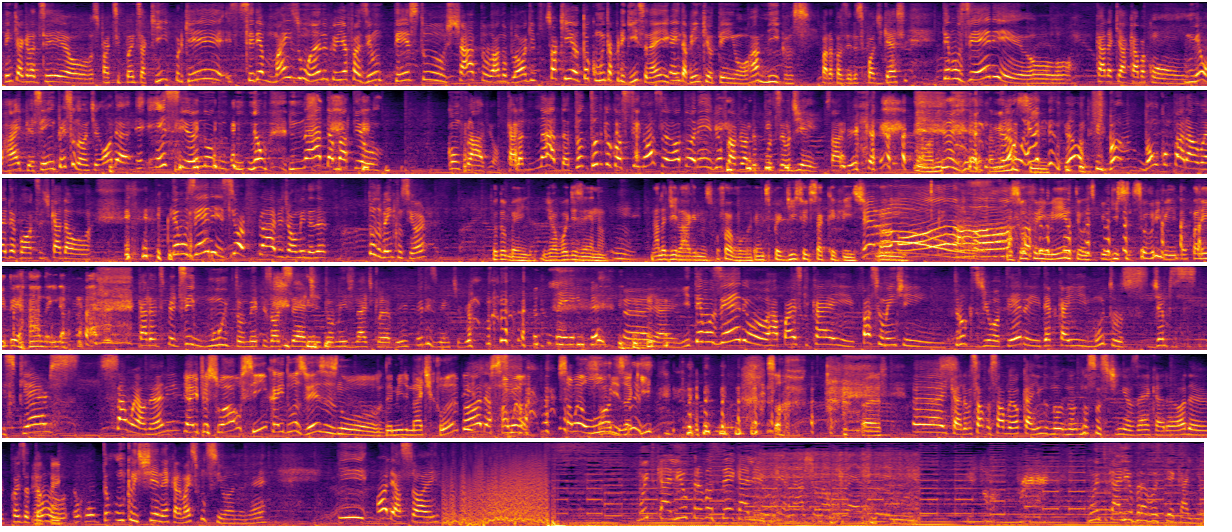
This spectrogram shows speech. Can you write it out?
Tem que agradecer aos participantes aqui, porque seria mais um ano que eu ia fazer um texto chato lá no blog. Só que eu tô com muita preguiça, né? E ainda bem que eu tenho amigos para fazer esse podcast. Temos ele, o cara que acaba com o meu hype, assim, é impressionante. Olha, esse ano não nada bateu com o Flávio. Cara, nada. Tu- tudo que eu gostei, nossa, eu adorei, viu, Flávio? Flávio? Putz, eu odiei, sabe? Não, não exagera, também não é Não assim. é, não. V- vamos comparar o Leatherbox de cada um. Temos ele, senhor Flávio de Almeida. Tudo bem com o senhor? Tudo bem, já vou dizendo. Hum. Nada de lágrimas, por favor. É um desperdício de sacrifício. Oh! De sofrimento, é um desperdício de sofrimento. Eu falei tudo errado ainda. Cara, eu desperdicei muito no episódio 7 do Midnight Club, infelizmente, viu? Ai, ai. E temos ele, o rapaz que cai facilmente em truques de roteiro e deve cair em muitos jump scares. Samuel Nani. E aí, pessoal, sim, caí duas vezes no The Midnight Club. Olha só. Samuel, Samuel Só Lumes duas? aqui. Só. É, Ai, cara, o Sa- o Samuel caindo no, no- nos sustinhos, né, cara? Olha, coisa tão, tão- Um clichê, né, cara? Mas funciona, né? E olha só, hein? Muito Calil pra você, Calil. Muito Calil pra você, Calil.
